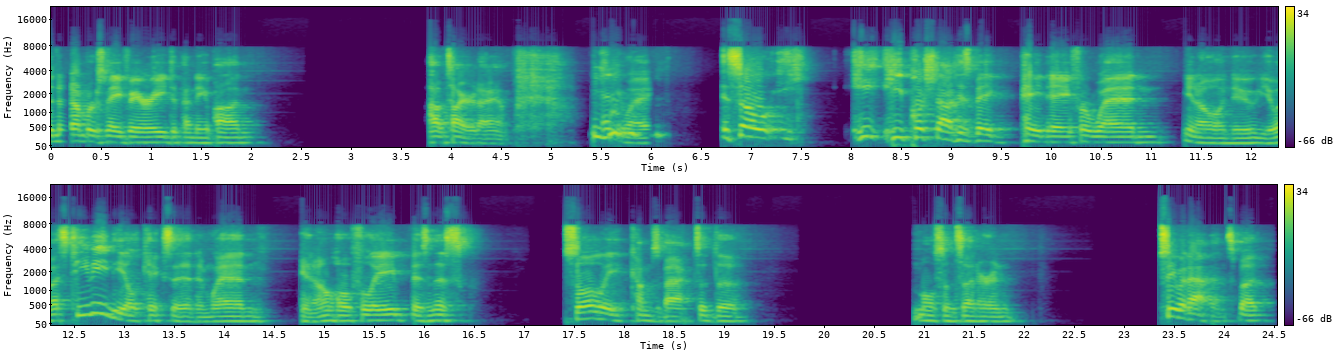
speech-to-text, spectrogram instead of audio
The numbers may vary depending upon how tired i am. Anyway so he he pushed out his big payday for when you know a new US TV deal kicks in and when you know hopefully business slowly comes back to the Molson Center and see what happens. But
